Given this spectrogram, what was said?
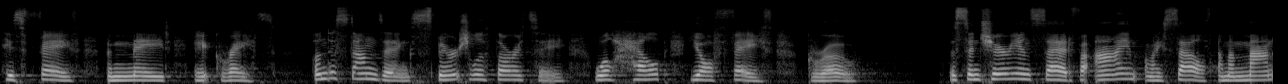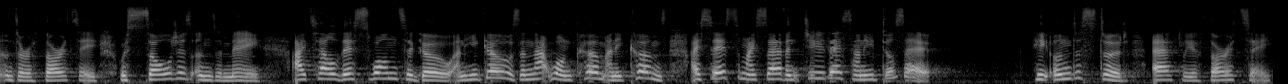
his faith and made it great. Understanding spiritual authority will help your faith grow. The centurion said, For I myself am a man under authority, with soldiers under me. I tell this one to go, and he goes, and that one come, and he comes. I say to my servant, Do this, and he does it. He understood earthly authority,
